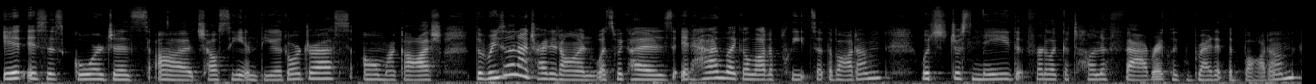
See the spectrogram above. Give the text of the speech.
it is this gorgeous uh, Chelsea and Theodore dress. Oh my gosh. The reason I tried it on was because it had like a lot of pleats at the bottom, which just made for like a ton of fabric, like right at the bottom.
